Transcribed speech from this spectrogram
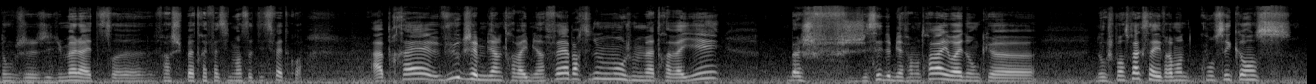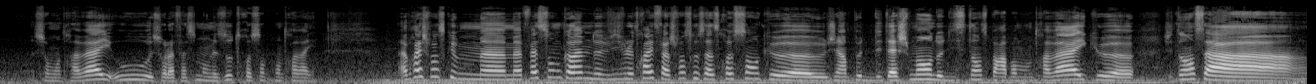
donc j'ai du mal à être. Enfin je suis pas très facilement satisfaite quoi. Après, vu que j'aime bien le travail bien fait, à partir du moment où je me mets à travailler, bah, j'essaie de bien faire mon travail, ouais, donc donc je pense pas que ça ait vraiment de conséquences sur mon travail ou sur la façon dont les autres ressentent mon travail. Après, je pense que ma, façon quand même de vivre le travail, je pense que ça se ressent que euh, j'ai un peu de détachement, de distance par rapport à mon travail, que euh, j'ai tendance à,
